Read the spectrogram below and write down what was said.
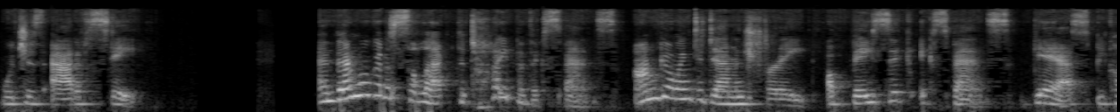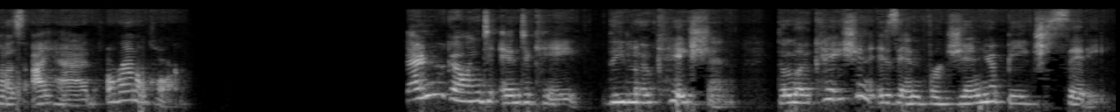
which is out of state. And then we're going to select the type of expense. I'm going to demonstrate a basic expense, gas, because I had a rental car. Then you're going to indicate the location. The location is in Virginia Beach City.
